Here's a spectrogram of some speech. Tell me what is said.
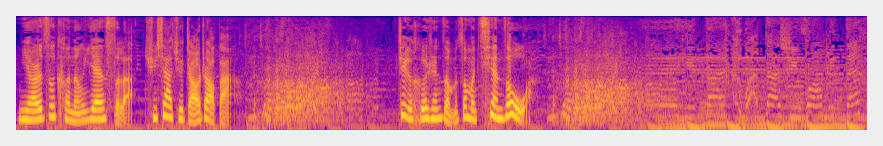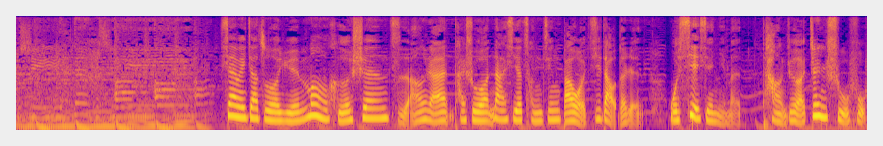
你儿子可能淹死了，去下去找找吧。”这个河神怎么这么欠揍啊？下一位叫做云梦河深子昂然，他说：“那些曾经把我击倒的人，我谢谢你们，躺着真舒服。”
